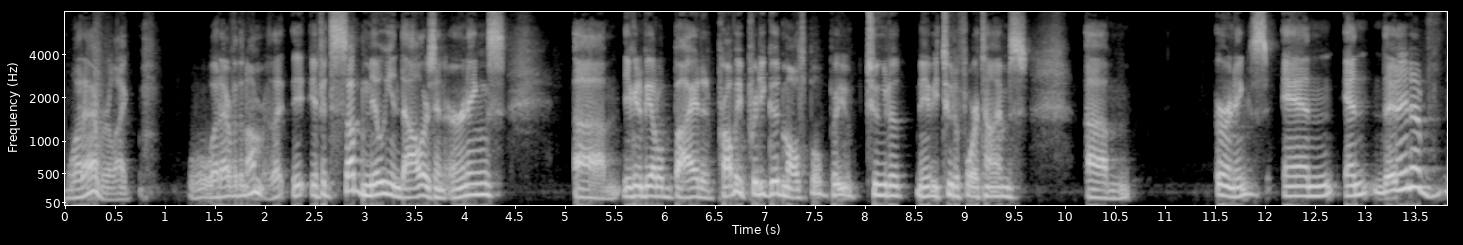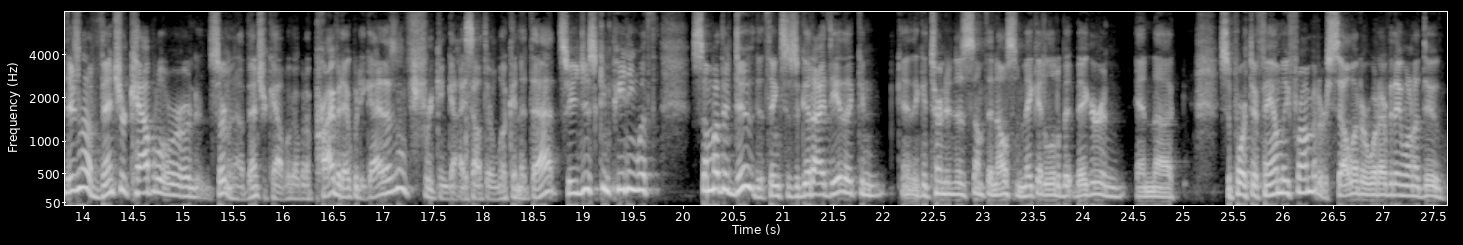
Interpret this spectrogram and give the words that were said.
whatever, like whatever the number. Like, if it's sub million dollars in earnings, um, you're going to be able to buy it at probably pretty good multiple, two to maybe two to four times um, earnings, and and there's not a venture capital or certainly not venture capital, guy, but a private equity guy. There's no freaking guys out there looking at that. So you're just competing with some other dude that thinks it's a good idea that can they can turn it into something else and make it a little bit bigger and and uh, support their family from it or sell it or whatever they want to do.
